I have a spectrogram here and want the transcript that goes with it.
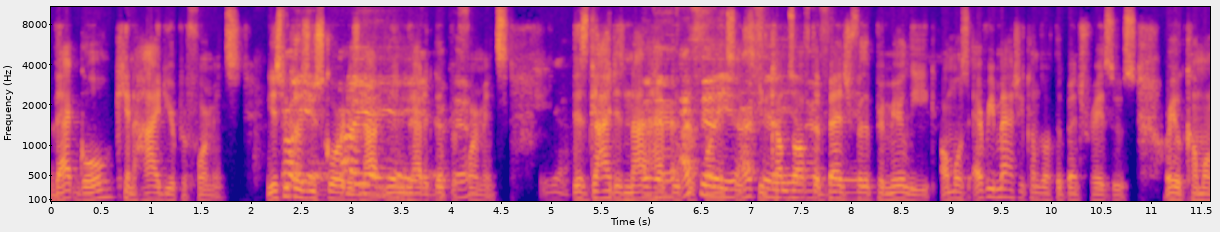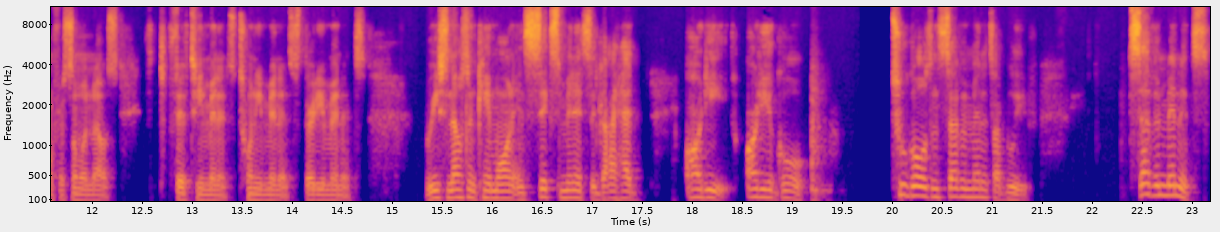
That goal can hide your performance. Just Oh, because you yeah. scored Oh, does yeah, not yeah, mean you had a good okay. performance. Yeah. This guy does not have good you, performances. He comes you, off the bench you. for the Premier League. Almost every match he comes off the bench for Jesus, or he'll come on for someone else. 15 minutes, 20 minutes, 30 minutes. Reiss Nelson came on in six minutes. The guy had already already a goal, two goals in seven minutes, I believe. Seven minutes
